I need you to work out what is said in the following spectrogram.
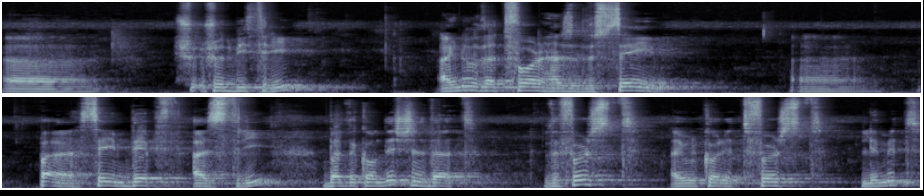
uh, sh should be 3 I know that 4 has the same uh, same depth as 3 but the condition that the first I will call it first limit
